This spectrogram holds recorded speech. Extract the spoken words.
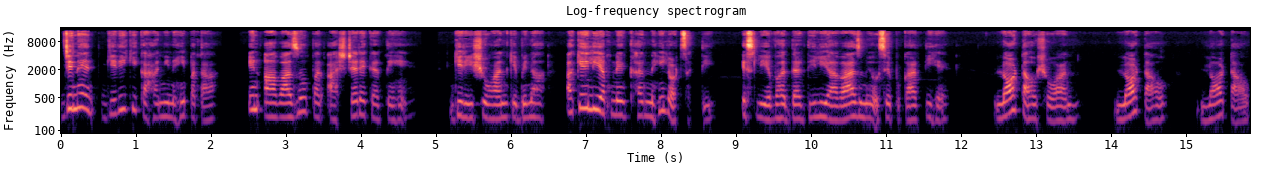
जिन्हें गिरी की कहानी नहीं पता इन आवाजों पर आश्चर्य करते हैं। गिरी शोहान के बिना अकेली अपने घर नहीं लौट सकती इसलिए वह दर्दीली आवाज़ में उसे पुकारती है लौट आओ शोहान लौट आओ लौट आओ।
